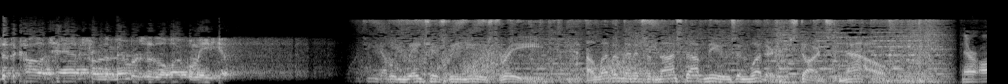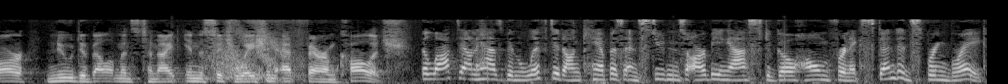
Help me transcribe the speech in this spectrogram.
that the college had from the members of the local media. Watching WHSV News 3. 11 minutes of nonstop news and weather starts now. There are new developments tonight in the situation at Ferrum College. The lockdown has been lifted on campus and students are being asked to go home for an extended spring break.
